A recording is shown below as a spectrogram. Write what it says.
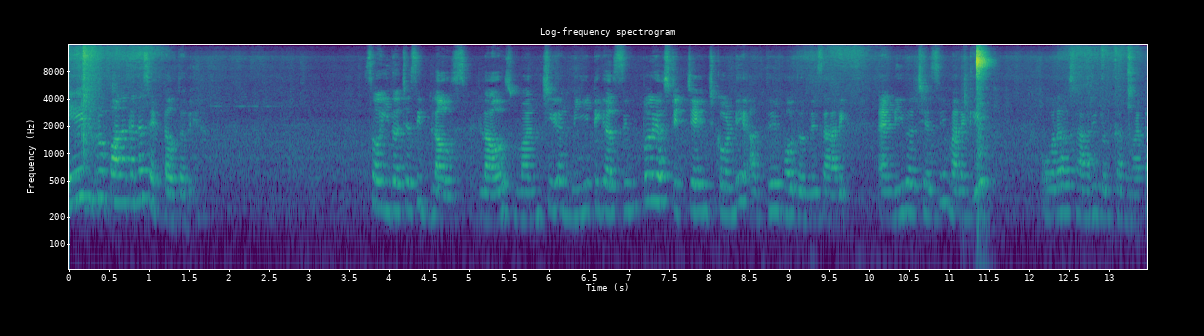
ఏజ్ గ్రూప్ వాళ్ళకైనా సెట్ అవుతుంది. సో ఇది వచ్చేసి బ్లౌజ్. బ్లౌజ్ మంచిగా నీట్గా సింపుల్గా స్టిచ్ చేయించుకోండి అదిరిపోతుంది శారీ. అండ్ ఇది వచ్చేసి మనకి ఓవరాల్ శారీ లుక్ అనమాట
